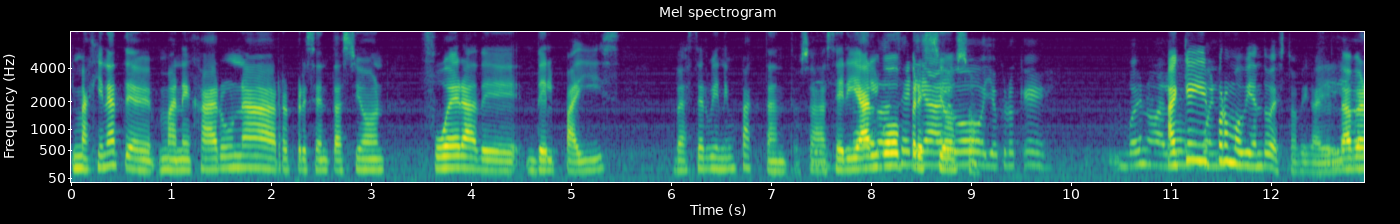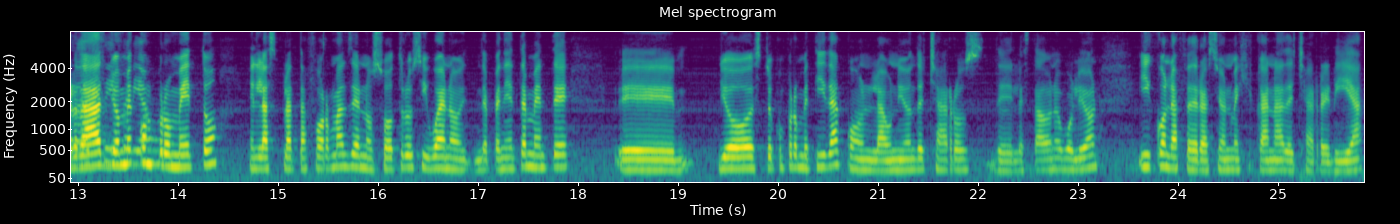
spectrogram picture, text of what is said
imagínate manejar una representación fuera de, del país, va a ser bien impactante, o sea, sería algo precioso. yo creo que, bueno, Hay que ir promoviendo esto, Abigail. la, verdad, yo me comprometo en las plataformas de nosotros y bueno, independientemente... Eh, Yo estoy comprometida con la Unión de Charros del Estado de Nuevo León y con la Federación Mexicana de Charrería,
